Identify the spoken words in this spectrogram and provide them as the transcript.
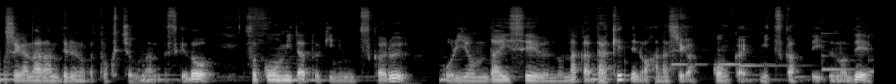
星が並んでるのが特徴なんですけどそこを見た時に見つかるオリオン大星雲の中だけでの話が今回見つかっているので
